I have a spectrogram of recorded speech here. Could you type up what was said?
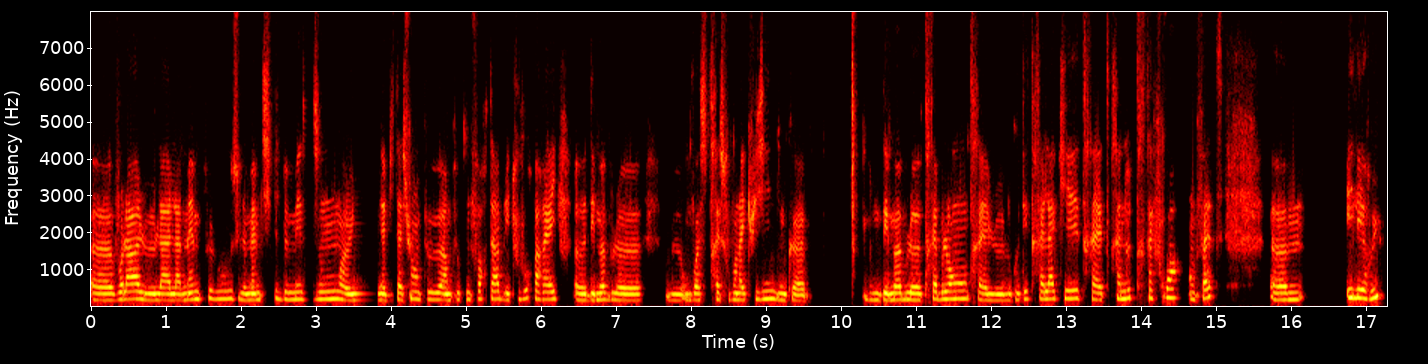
voilà, la, même pelouse, le même type de maison, une, habitation un peu, un peu confortable et toujours pareil, des meubles, on voit très souvent la cuisine, donc donc des meubles très blancs, très, le, côté très laqué, très, très neutre, très froid en fait. et les rues,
